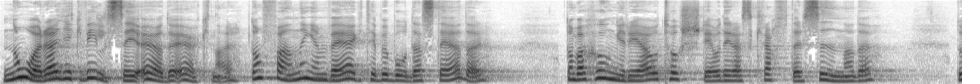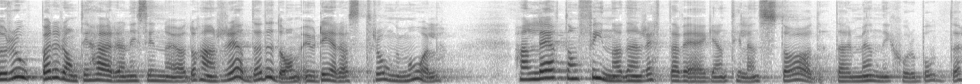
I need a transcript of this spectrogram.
Några gick vilse i öde öknar. De fann ingen väg till bebodda städer. De var hungriga och törstiga och deras krafter sinade. Då ropade de till Herren i sin nöd och han räddade dem ur deras trångmål. Han lät dem finna den rätta vägen till en stad där människor bodde.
